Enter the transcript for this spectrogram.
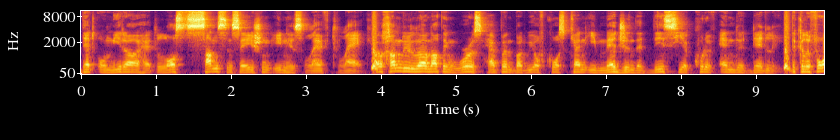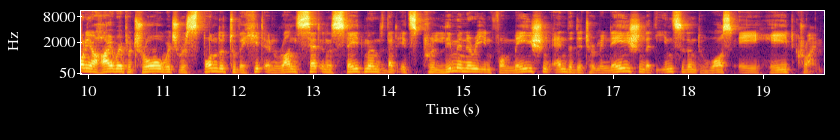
that Omira had lost some sensation in his left leg. Alhamdulillah, nothing worse happened, but we of course can imagine that this here could have ended deadly. The California Highway Patrol, which responded to the hit and run, said in a statement that its preliminary information and the determination that the incident was a hate crime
